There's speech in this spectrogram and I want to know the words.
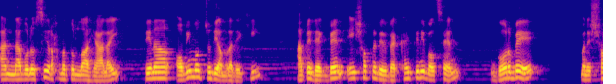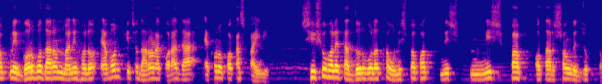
আন্নাবুলসি রহমতুল্লাহ আলাই তেনার অবিমত যদি আমরা দেখি, আপনি দেখবেন এই স্বপ্নটির ব্যাখ্যায় তিনি বলছেন, গর্বে মানে স্বপ্নে গর্ভধারণ মানে হলো এমন কিছু ধারণা করা যা এখনও প্রকাশ পায়নি। শিশু হলে তার দুর্বলতা ও নিষ্পাপ নিষ্পাপতার সঙ্গে যুক্ত।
